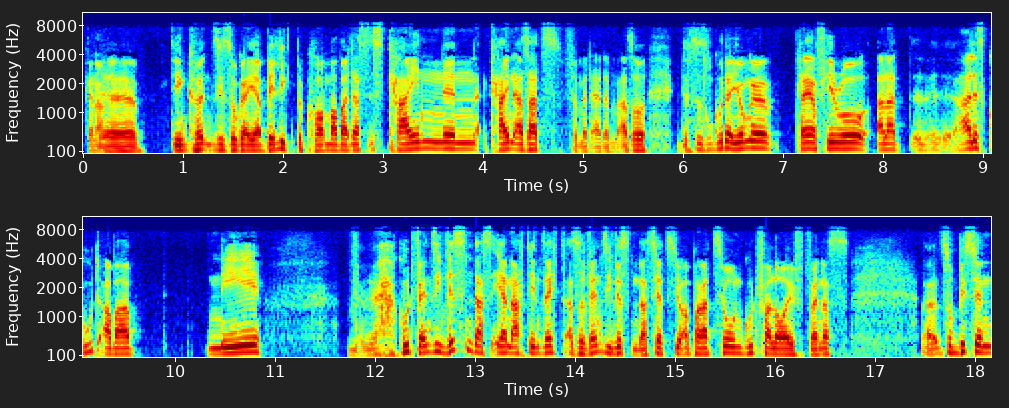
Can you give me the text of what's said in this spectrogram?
genau. äh, den könnten sie sogar ja billig bekommen, aber das ist keinen, kein Ersatz für Matt Adam. Also das ist ein guter Junge, Player of Hero, äh, alles gut, aber nee, gut, wenn sie wissen, dass er nach den 60, also wenn sie wissen, dass jetzt die Operation gut verläuft, wenn das äh, so ein bisschen,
